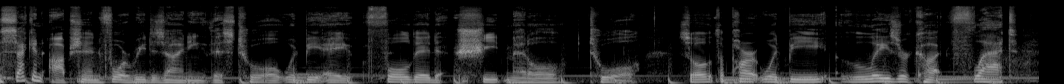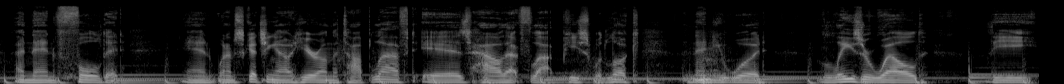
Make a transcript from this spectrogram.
The second option for redesigning this tool would be a folded sheet metal tool. So the part would be laser cut flat and then folded. And what I'm sketching out here on the top left is how that flat piece would look. And then you would laser weld the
